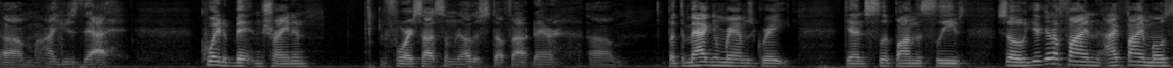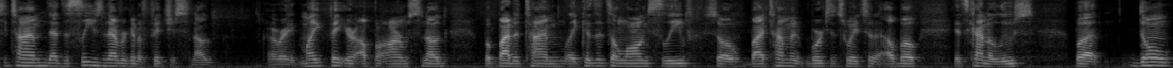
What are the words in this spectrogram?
Um, I use that quite a bit in training before I saw some of the other stuff out there. Um, but the Magnum Ram's great. Again, slip on the sleeves. So you're gonna find I find most of the time that the sleeve's never gonna fit you snug. All right, might fit your upper arm snug, but by the time like because it's a long sleeve, so by the time it works its way to the elbow, it's kind of loose. But don't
